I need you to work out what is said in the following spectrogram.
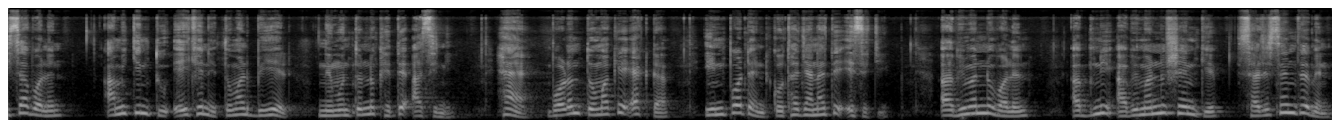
ঈশা বলেন, আমি কিন্তু এইখানে তোমার বিয়ের নেমন্তন্ন খেতে আসিনি। হ্যাঁ বরং তোমাকে একটা ইম্পর্ট্যান্ট কথা জানাতে এসেছি। অভিমন্যু বলেন, আপনি অভিমন্যু সেনকে সাজেশন দেবেন?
